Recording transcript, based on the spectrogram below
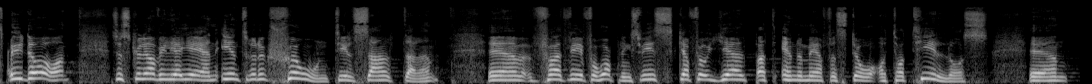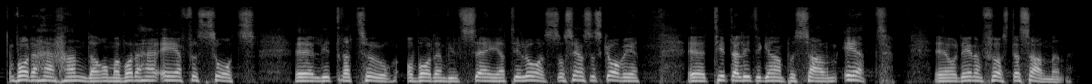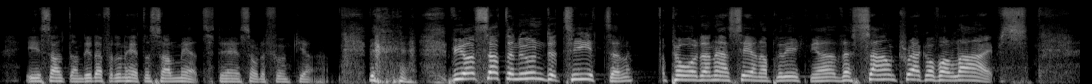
Idag så skulle jag vilja ge en introduktion till Saltaren eh, för att vi förhoppningsvis ska få hjälp att ännu mer förstå och ta till oss eh, vad det här handlar om och vad det här är för sorts eh, litteratur och vad den vill säga till oss. Och Sen så ska vi titta lite grann på psalm 1. Och det är den första salmen i Saltan. Det är därför den heter psalm 1. Det är så det funkar. Vi har satt en undertitel på den här scenen av predikningar, The Soundtrack of Our Lives.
